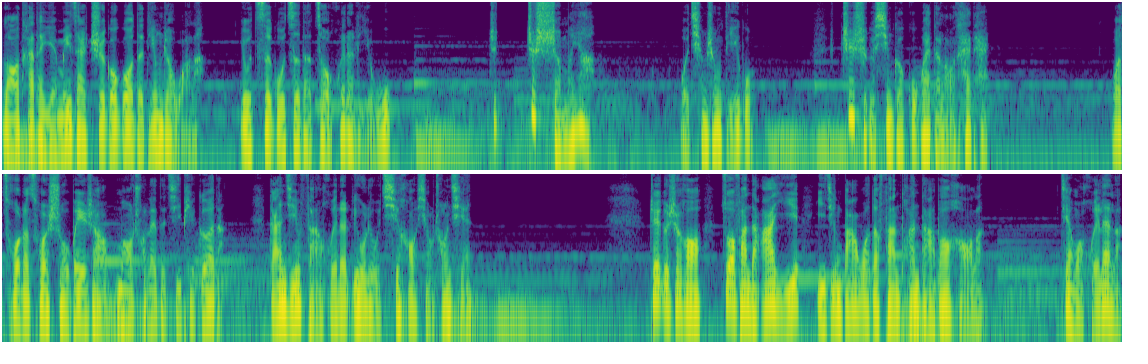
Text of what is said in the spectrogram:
老太太也没再直勾勾地盯着我了，又自顾自地走回了里屋。这这什么呀？我轻声嘀咕：“这是个性格古怪的老太太。”我搓了搓手背上冒出来的鸡皮疙瘩，赶紧返回了六六七号小床前。这个时候，做饭的阿姨已经把我的饭团打包好了。见我回来了，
